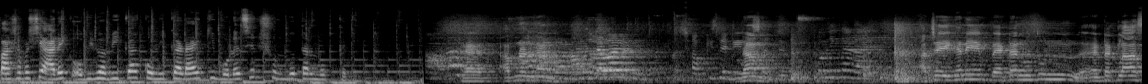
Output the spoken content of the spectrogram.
পাশাপাশি আরেক অভিভাবিকা কণিকা রায় কি বলেছেন শুনব তার মুখ থেকে। হ্যাঁ আপনার নাম? নাম? আচ্ছা এখানে একটা নতুন একটা ক্লাস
